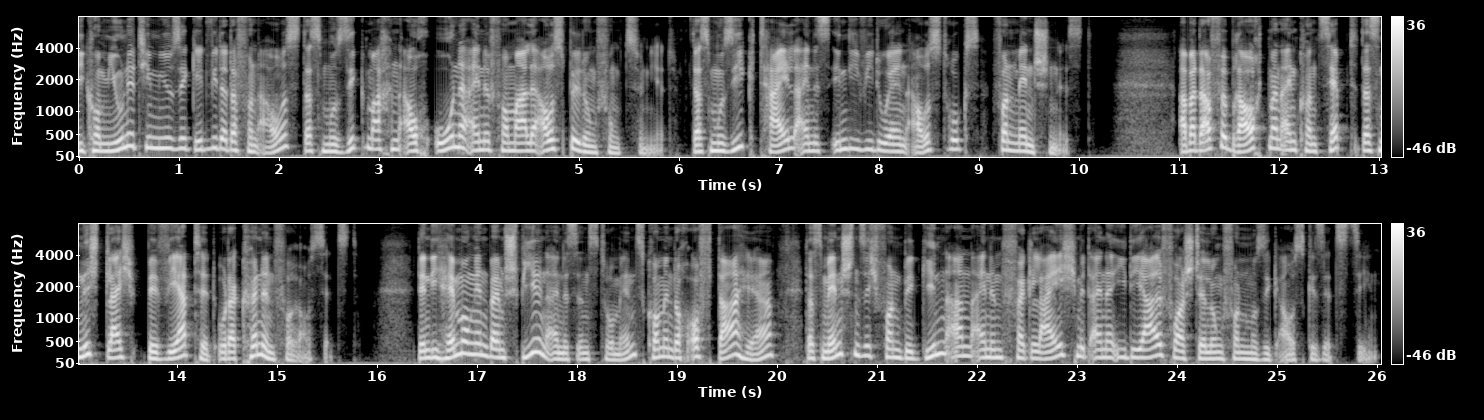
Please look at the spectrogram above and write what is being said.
Die Community Music geht wieder davon aus, dass Musikmachen auch ohne eine formale Ausbildung funktioniert, dass Musik Teil eines individuellen Ausdrucks von Menschen ist. Aber dafür braucht man ein Konzept, das nicht gleich bewertet oder Können voraussetzt. Denn die Hemmungen beim Spielen eines Instruments kommen doch oft daher, dass Menschen sich von Beginn an einem Vergleich mit einer Idealvorstellung von Musik ausgesetzt sehen.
